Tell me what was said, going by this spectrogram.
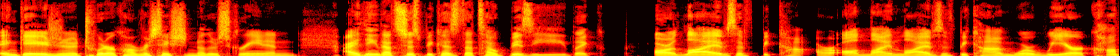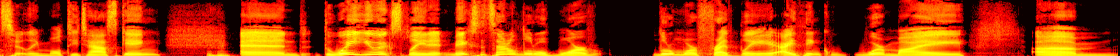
engaged in a Twitter conversation another screen. And I think that's just because that's how busy like our lives have become our online lives have become where we are constantly multitasking mm-hmm. and the way you explain it makes it sound a little more a little more friendly i think where my um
